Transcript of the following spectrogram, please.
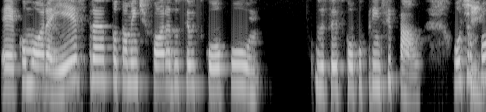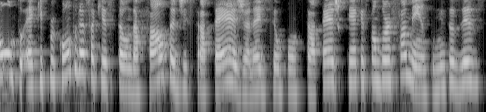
é, como hora extra, totalmente fora do seu escopo do seu escopo principal. Outro Sim. ponto é que por conta dessa questão da falta de estratégia, né, de ser um ponto estratégico, tem a questão do orçamento. Muitas vezes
